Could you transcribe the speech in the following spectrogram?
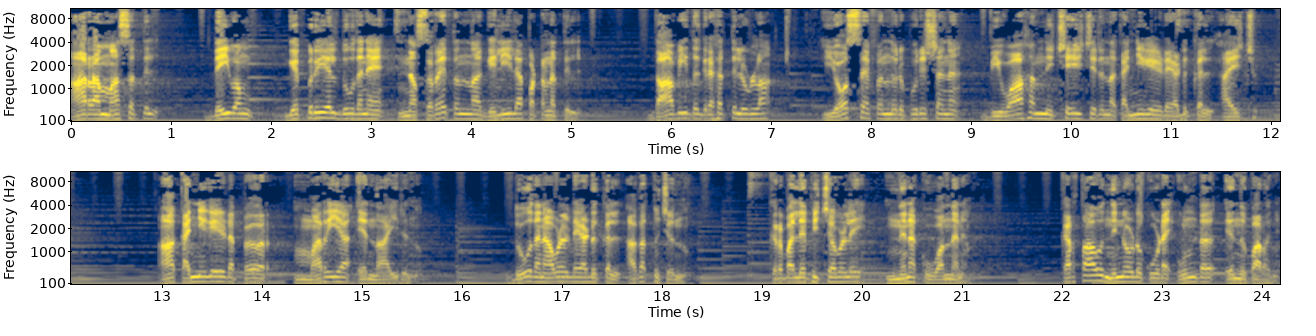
ആറാം മാസത്തിൽ ദൈവം ഗബ്രിയൽ ദൂതനെ നസറേത്ത് എന്ന ഗലീല പട്ടണത്തിൽ ദാവീദ് ഗ്രഹത്തിലുള്ള യോസെഫ് എന്നൊരു പുരുഷന് വിവാഹം നിശ്ചയിച്ചിരുന്ന കന്യകയുടെ അടുക്കൽ അയച്ചു. ആ കന്യകയുടെ പേർ മറിയ എന്നായിരുന്നു. ദൂതൻ അവളുടെ അടുക്കൽ അകത്തു ചെന്നു. കൃപ ലഭിച്ചവളെ നിനക്ക് വന്ദനം. കർത്താവ് നിന്നോട് കൂടെ ഉണ്ട് എന്ന് പറഞ്ഞു.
